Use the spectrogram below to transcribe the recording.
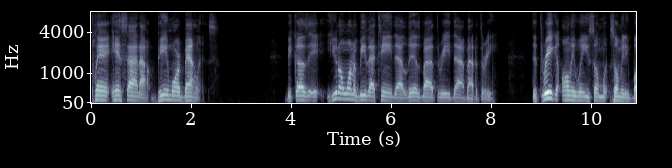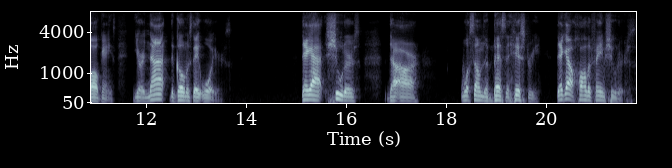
playing inside out, being more balanced because it, you don't want to be that team that lives by three, die by the three. The three can only win you so so many ball games. You're not the Golden State Warriors. They got shooters that are what some of the best in history. They got Hall of Fame shooters.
